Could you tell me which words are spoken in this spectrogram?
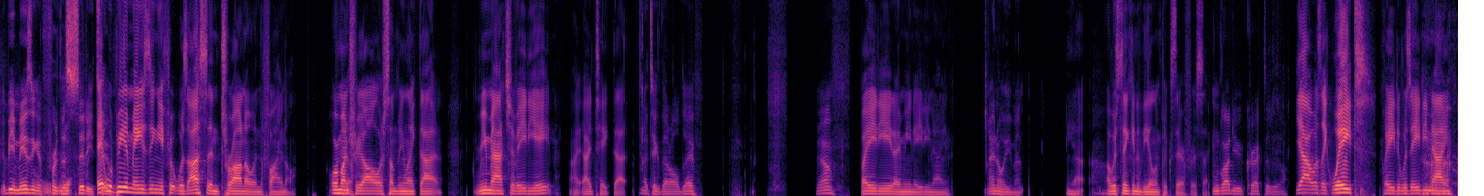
It'd be amazing if for this city too. it would be amazing if it was us and Toronto in the final, or Montreal or something like that. Rematch of '88. I, I'd take that. I take that all day. Yeah, By '88, I mean '89. I know what you meant. Yeah, I was thinking of the Olympics there for a second. I'm glad you corrected it though. Yeah, I was like, wait, wait, it was '89.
